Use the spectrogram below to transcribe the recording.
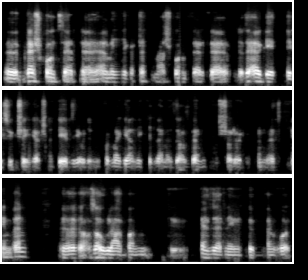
Bres koncertre, elmegyek a Csetmás koncertre, az LGT szükségesnek érzi, hogy amikor megjelenik egy lemeze, az bemutassa rögtön Veszprémben. Az aulában ezernél többen volt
